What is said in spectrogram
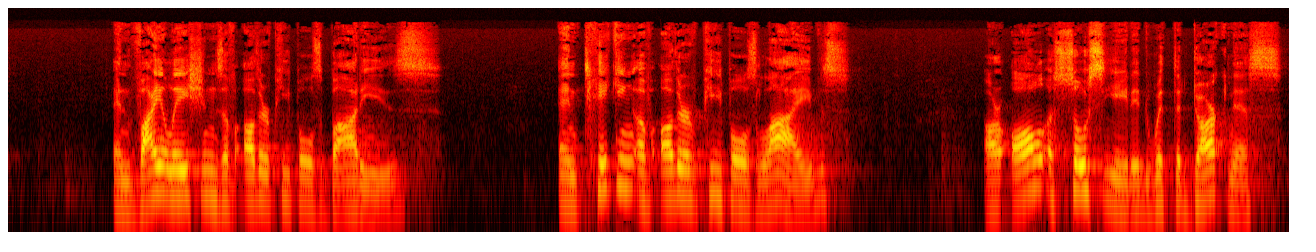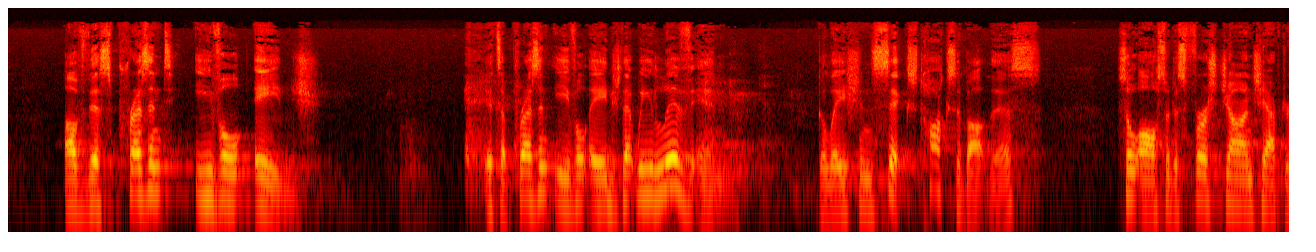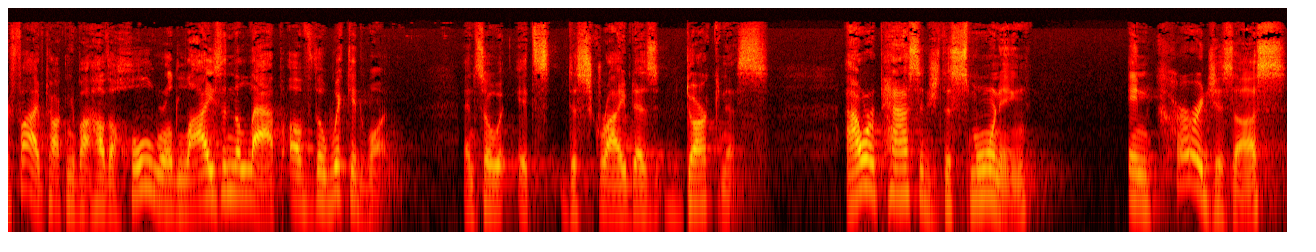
and violations of other people's bodies and taking of other people's lives are all associated with the darkness of this present evil age. It's a present evil age that we live in. Galatians 6 talks about this. So also does 1 John chapter 5, talking about how the whole world lies in the lap of the wicked one. And so it's described as darkness. Our passage this morning encourages us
